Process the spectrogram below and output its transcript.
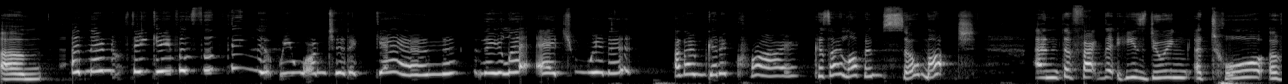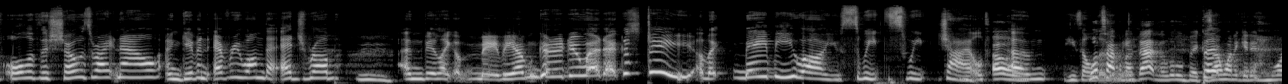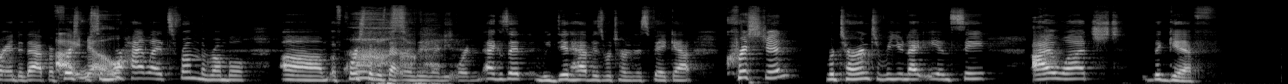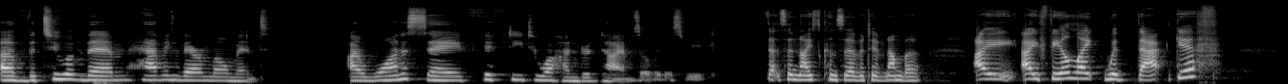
and then they gave us the thing that we wanted again. They let Edge win it, and I'm gonna cry because I love him so much. And the fact that he's doing a tour of all of the shows right now and giving everyone the edge rub and be like, maybe I'm gonna do NXT. I'm like, maybe you are, you sweet, sweet child. Oh, um, he's older We'll talk about that in a little bit because I want to get in more into that. But first, some more highlights from the Rumble. Um, of course, there was that early Randy Orton exit. We did have his return and his fake out. Christian returned to reunite ENC. I watched the GIF of the two of them having their moment. I want to say 50 to 100 times over this week. That's a nice conservative number. I I feel like with that gif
